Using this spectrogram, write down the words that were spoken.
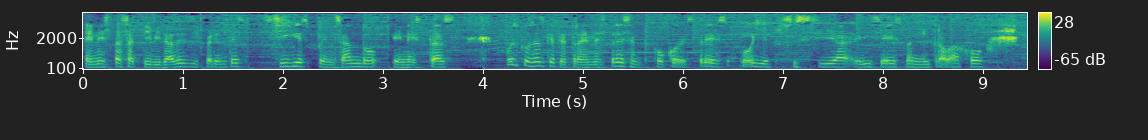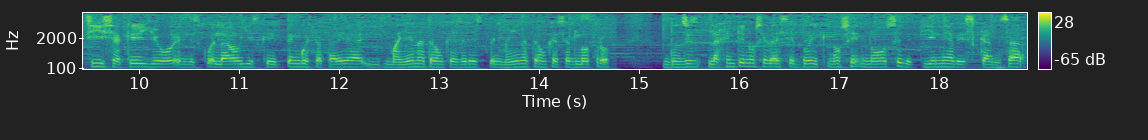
en estas actividades diferentes, sigues pensando en estas pues cosas que te traen estrés, en tu foco de estrés. Oye, pues sí, hice esto en el trabajo, sí hice aquello en la escuela, oye, es que tengo esta tarea y mañana tengo que hacer esto y mañana tengo que hacer lo otro. Entonces la gente no se da ese break, no se, no se detiene a descansar.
